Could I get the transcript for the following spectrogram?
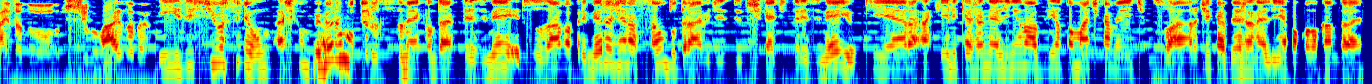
Liza do estilo Liza, né? E existiu assim, um, acho que um primeiro modelo do Mac, um drive 13,5, eles usavam a primeira geração do drive de, de disquete 13,5, que era aquele que a janelinha não abria automaticamente. O usuário tinha que abrir a janelinha para colocar no drive.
